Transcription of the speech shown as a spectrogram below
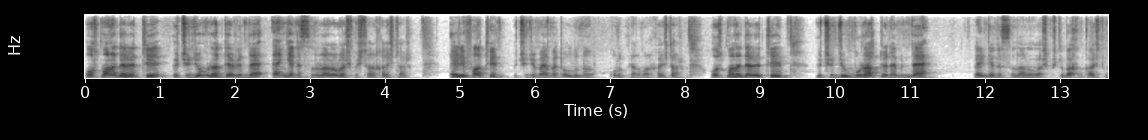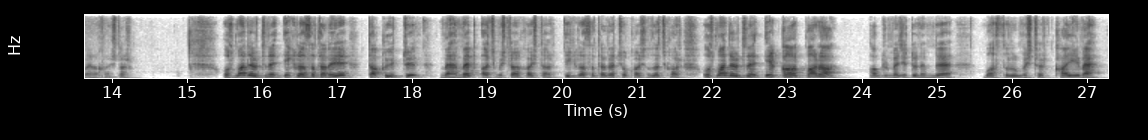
Osmanlı Devleti 3. Murat devrinde en geniş sınırlara ulaşmıştır arkadaşlar. Eri Fatih'in 3. Mehmet olduğunu unutmayalım arkadaşlar. Osmanlı Devleti 3. Murat döneminde en geniş sınırlara ulaşmıştır. Bakın karıştırmayın arkadaşlar. Osmanlı Devleti'ne ilk rasathaneyi Takiyüddin Mehmet açmıştır arkadaşlar. İlk rasathane çok karşınıza çıkar. Osmanlı Devleti'ne ilk kağıt para Abdülmecit döneminde bastırılmıştır. Kaime.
